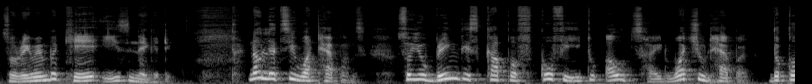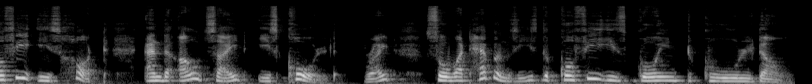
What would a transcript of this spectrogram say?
so remember k is negative. Now let's see what happens. So you bring this cup of coffee to outside. What should happen? The coffee is hot and the outside is cold, right? So what happens is the coffee is going to cool down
